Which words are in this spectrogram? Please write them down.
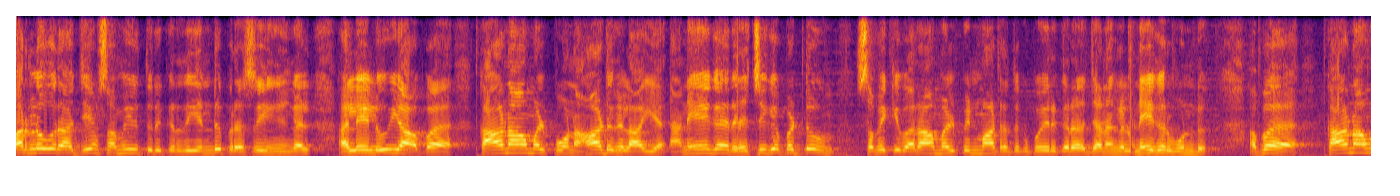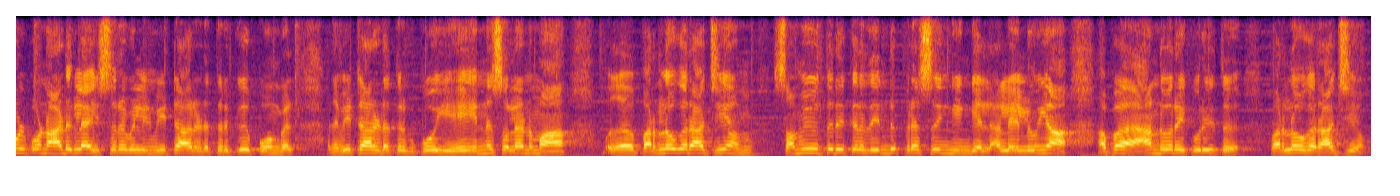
பரலோக ராஜ்யம் சமீபத்திருக்கிறது என்று பிரசங்குங்கள் அல்லே லூயா அப்போ காணாமல் போன ஆடுகளாகிய அநேக ரசிக்கப்பட்டும் சபைக்கு வராமல் பின்மாற்றத்துக்கு போயிருக்கிற ஜனங்கள் அநேகர் உண்டு. அப்போ காணாமல் போன ஆடுகளாய் இஸ்ரவேலின் வீட்டாரிடத்திற்கு போங்கள். அந்த வீட்டாரிடத்திற்கு போய் என்ன சொல்லணுமா? பரலோக ராஜ்யம் சமீபத்திருக்கிறது என்று பிரசங்கிங்கள் அல்லேலூயா. அப்போ ஆண்டவரை குறித்து பரலோக ராஜ்யம்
